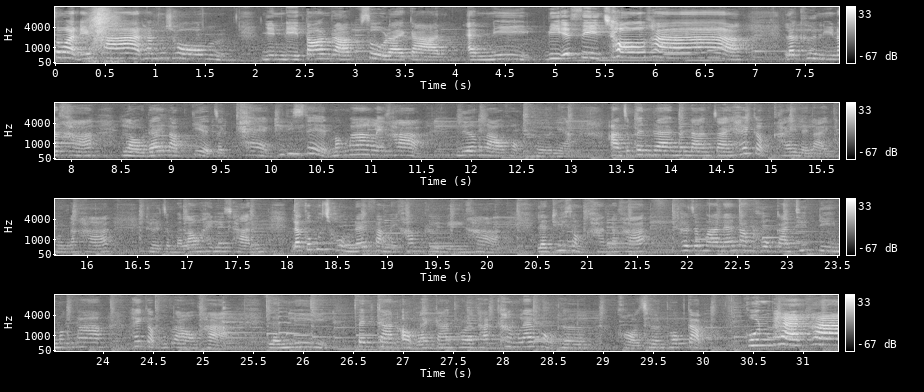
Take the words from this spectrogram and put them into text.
สวัสดีค่ะท่านผู้ชม ยินดีต้อนรับสู่รายการ Annie BSC Show ค่ะ และคืนนี้นะคะ เราได้รับเกียรติจากแขกที่พิเศษมาก ๆ เลยค่ะ เรื่องราวของเธอเนี่ย อาจจะเป็นแรงบันดาลใจให้กับใครหลาย ๆ คนนะคะ เธอจะมาเล่าให้ดิฉัน แล้วก็ผู้ชมได้ฟังในค่ำคืนนี้ค่ะ และที่สำคัญนะคะ เธอจะมาแนะนำโครงการที่ดีมาก ๆ ให้กับพวกเราค่ะ และนี่เป็นการออกรายการโทรทัศน์ครั้งแรกของเธอ ขอเชิญพบกับคุณแพทค่ะ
